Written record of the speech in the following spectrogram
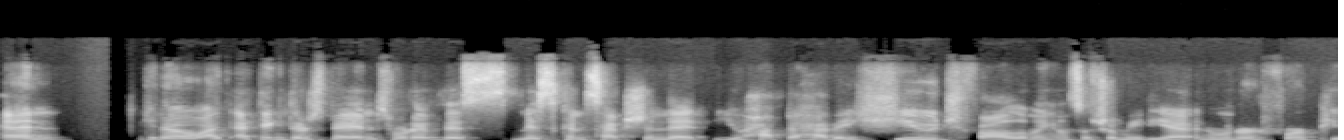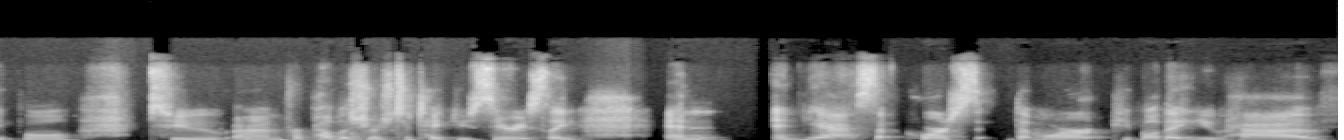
And you know, I, I, think there's been sort of this misconception that you have to have a huge following on social media in order for people to, um, for publishers to take you seriously. And and yes, of course, the more people that you have,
